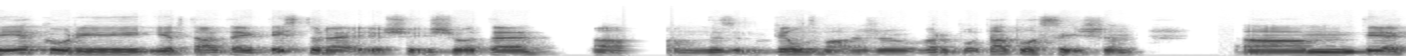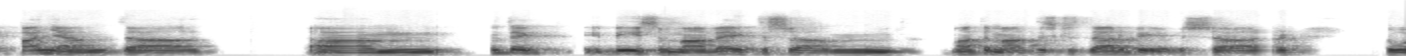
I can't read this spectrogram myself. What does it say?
Tie, kuri ir teikt, izturējuši šo te, um, nezinu, viltvāžu, varbūt atlasīšanu, um, tiek paņemta, um, nu, tiek īsumā veiktas um, matemātiskas darbības ar to,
